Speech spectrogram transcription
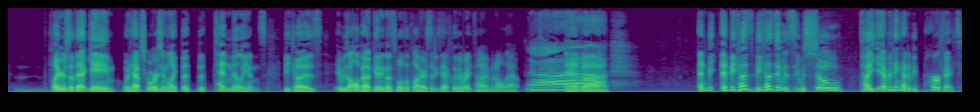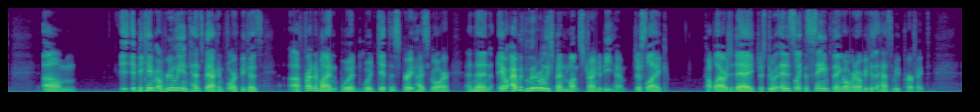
players of that game would have scores in like the, the 10 millions because it was all about getting those multipliers at exactly the right time and all that Ah. and uh, and be, and because because it was it was so tight, everything had to be perfect. Um, it, it became a really intense back and forth because a friend of mine would would get this great high score, and then it, I would literally spend months trying to beat him, just like a couple hours a day, just doing, and it's like the same thing over and over because it has to be perfect.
